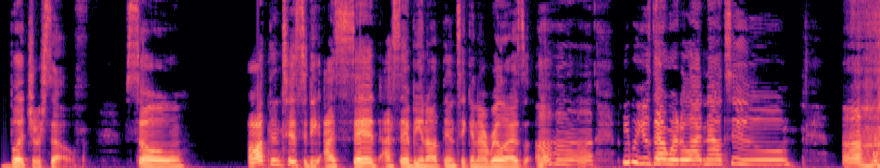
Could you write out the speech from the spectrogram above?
but yourself. So authenticity, I said I said being authentic, and I realized, uh, people use that word a lot now too. Uh,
